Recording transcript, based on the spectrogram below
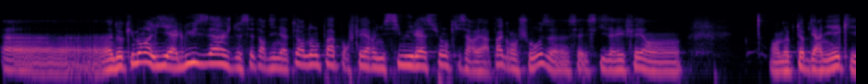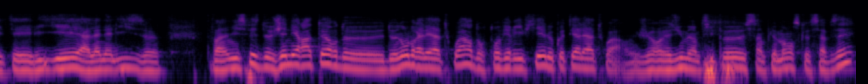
un, document lié à l'usage de cet ordinateur, non pas pour faire une simulation qui ne servait à pas grand-chose, c'est ce qu'ils avaient fait en, octobre dernier, qui était lié à l'analyse, enfin une espèce de générateur de, de, nombres aléatoires dont on vérifiait le côté aléatoire. Je résume un petit peu simplement ce que ça faisait.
